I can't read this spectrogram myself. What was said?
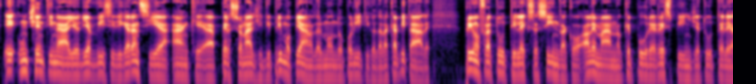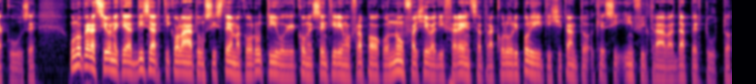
e un centinaio di avvisi di garanzia anche a personaggi di primo piano del mondo politico della capitale, primo fra tutti l'ex sindaco Alemanno che pure respinge tutte le accuse. Un'operazione che ha disarticolato un sistema corruttivo che, come sentiremo fra poco, non faceva differenza tra colori politici, tanto che si infiltrava dappertutto.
